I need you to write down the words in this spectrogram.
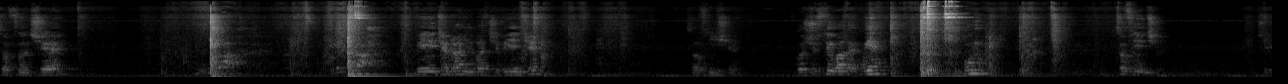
Cofnąć się. Wyjęcie broni, zobaczcie, wyjęcie. Cofnij się. Gościu z tyłu atakuje. Bum. Cofnięcie. Czyli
